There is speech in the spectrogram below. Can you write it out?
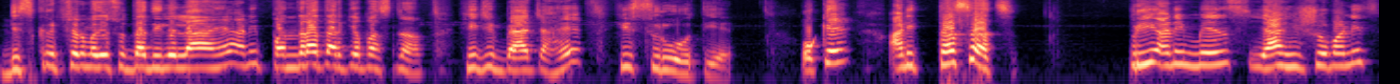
डिस्क्रिप्शनमध्ये सुद्धा दिलेला आहे आणि पंधरा तारखेपासून ही जी बॅच आहे ही सुरू होतीये. ओके आणि तसंच प्री आणि मेन्स या हिशोबानेच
